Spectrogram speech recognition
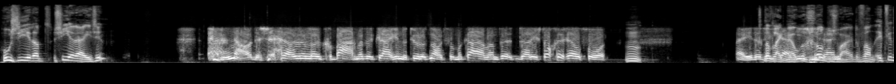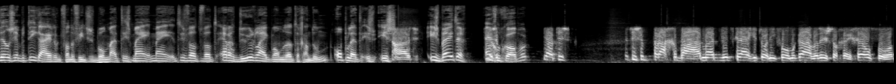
Hoe zie je dat? Zie je daar iets in? nou, dat is een leuk gebaar, maar dat krijg je natuurlijk nooit voor elkaar. Want eh, daar is toch geen geld voor. Hm. Nee, Dat, lijkt mij ook een groot zijn- bezwaar ervan. Ik vind het heel sympathiek eigenlijk van de Fietsersbond. Maar het is, mij, mij, het is wat, wat erg duur lijkt me om dat te gaan doen. Opletten is, is, Nou, het- is beter en goedkoper. Ja, het is, het is een prachtgebaar, maar dit krijg je toch niet voor elkaar, want er is toch geen geld voor.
